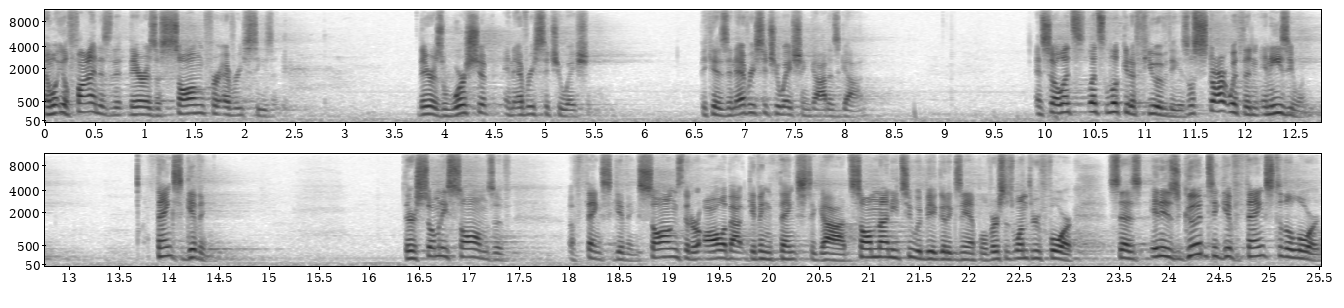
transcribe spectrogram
And what you'll find is that there is a song for every season. There is worship in every situation. Because in every situation, God is God. And so let's, let's look at a few of these. Let's start with an, an easy one Thanksgiving. There are so many Psalms of of thanksgiving, songs that are all about giving thanks to God. Psalm 92 would be a good example. Verses 1 through 4 says, It is good to give thanks to the Lord,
